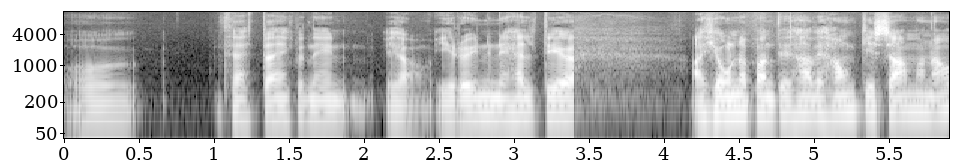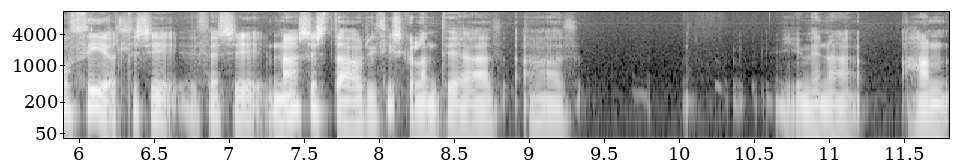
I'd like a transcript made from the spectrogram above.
og þetta einhvern veginn, já, í rauninni held ég að hjónabandið hafi hangið saman á því öll þessi, þessi nazista ár í Þískalandi að, að ég meina hann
